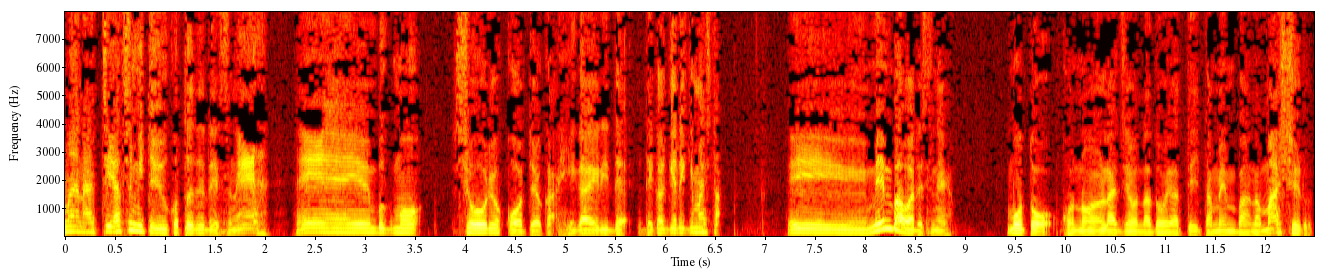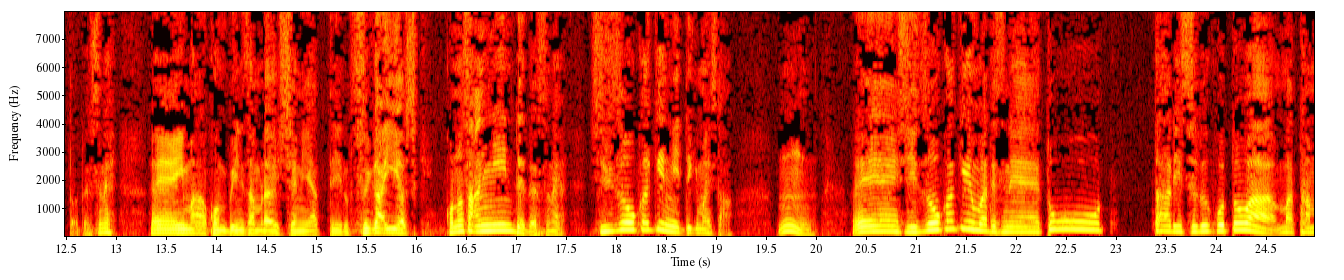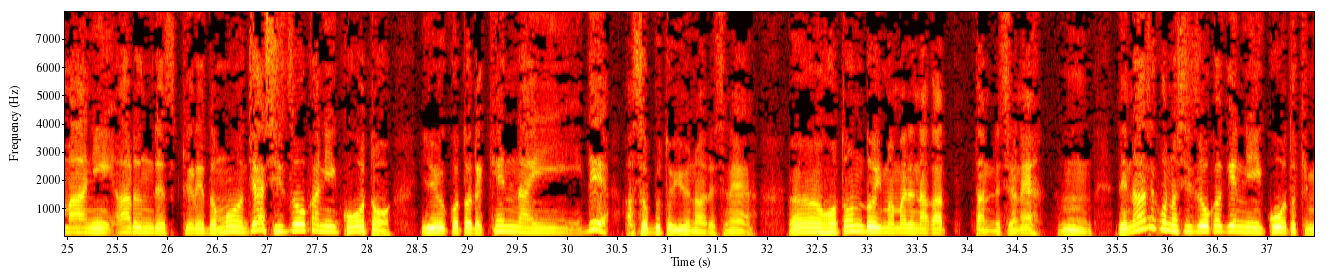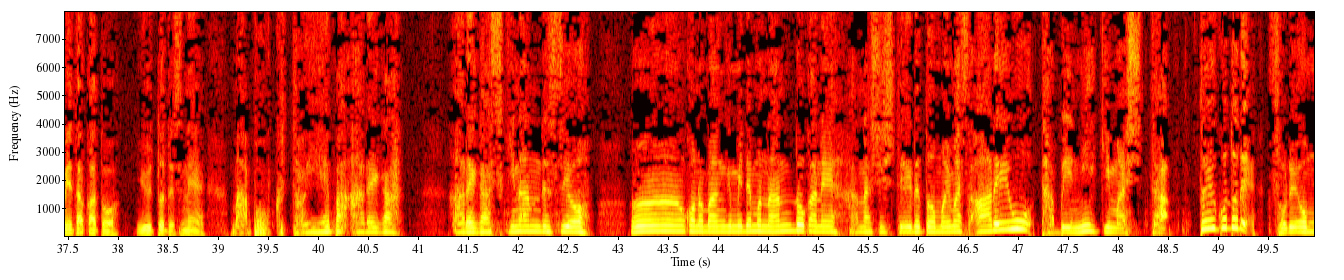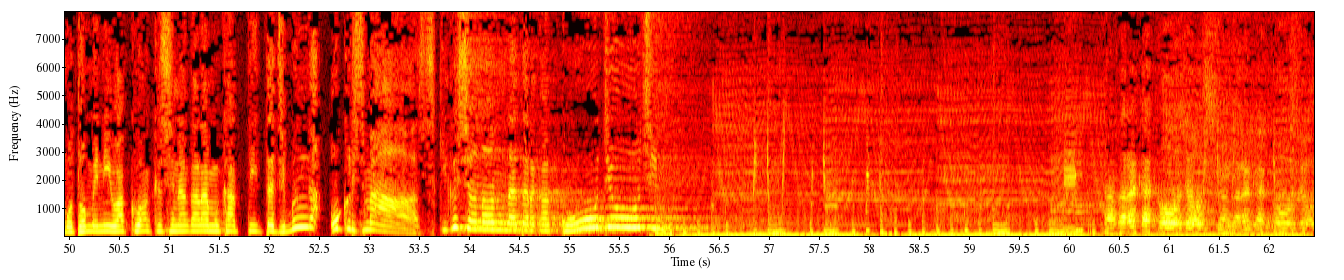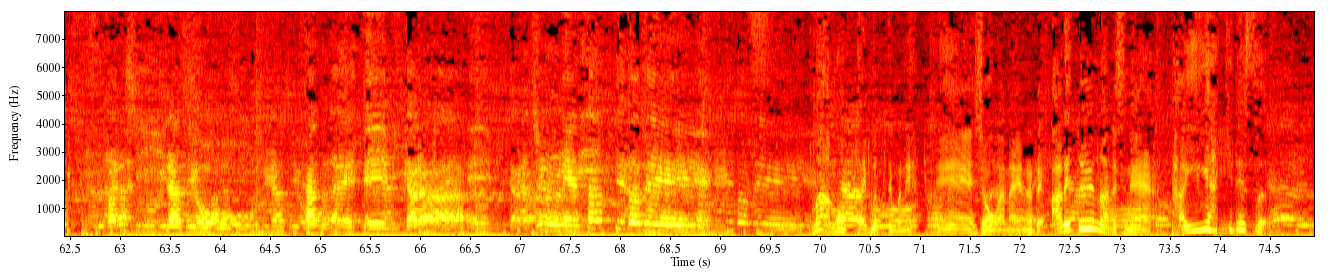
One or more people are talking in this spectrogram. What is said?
まあ、夏休みということでですね、えー、僕も小旅行というか、日帰りで出かけてきました。えー、メンバーはですね、元、このラジオなどをやっていたメンバーのマッシュルとですね、えー、今、コンビニ侍を一緒にやっている菅井良樹。この3人でですね、静岡県に行ってきました。うん。えー、静岡県はですね、通ったりすることは、まあ、たまにあるんですけれども、じゃあ静岡に行こうということで、県内で遊ぶというのはですね、うん、ほとんど今までなかったんですよね。うん。で、なぜこの静岡県に行こうと決めたかというとですね、まあ僕といえばあれが、あれが好きなんですよ。うーん、この番組でも何度かね、話していると思います。あれを食べに行きました。ということで、それを求めにワクワクしながら向かっていった自分がお送りします。菊池のなだらか向上心。なだらか向上心。なだらか向上心。素晴らしいラジオ。考えてみたら、10年経ってたぜ。まあ、もったいぶってもね、えー、しょうがないので、あれというのはですね、たい焼きです。う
